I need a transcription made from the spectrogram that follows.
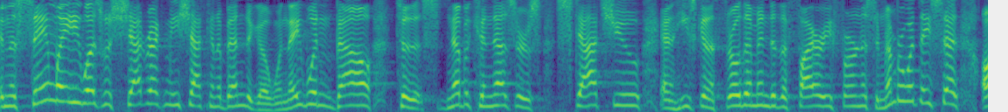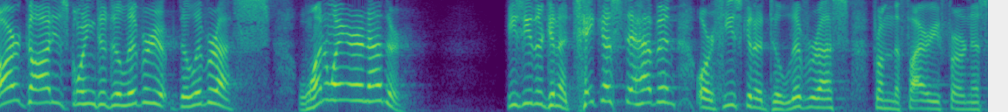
In the same way he was with Shadrach, Meshach, and Abednego, when they wouldn't bow to Nebuchadnezzar's statue and he's going to throw them into the fiery furnace. Remember what they said? Our God is going to deliver, deliver us one way or another. He's either going to take us to heaven or he's going to deliver us from the fiery furnace.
